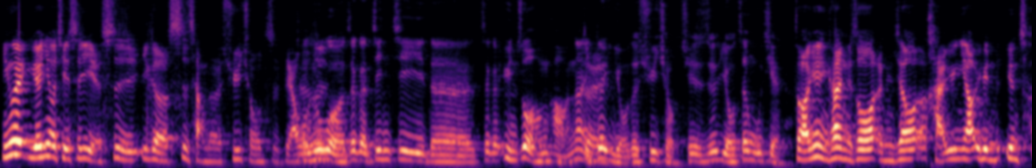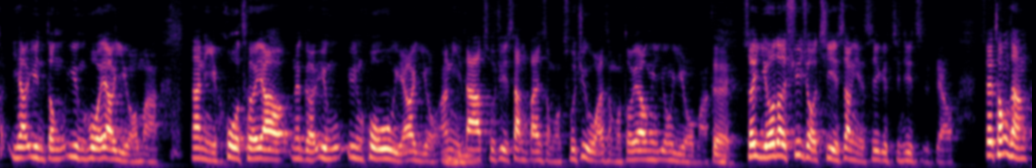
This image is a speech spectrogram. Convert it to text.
因为原油其实也是一个市场的需求指标。如果这个经济的这个运作很好，那你对油的需求其实就有增无减。对啊，因为你看，你说你说海运要运运船要运东运货要油嘛，那你货车要那个运运货物也要油，啊，你大家出去上班什么、出去玩什么都要用用油嘛。对，所以油的需求其实上也是一个经济指标。所以通常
